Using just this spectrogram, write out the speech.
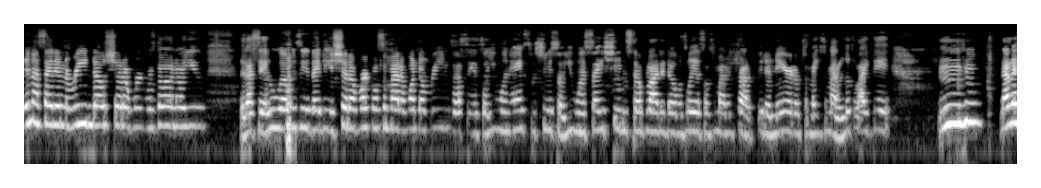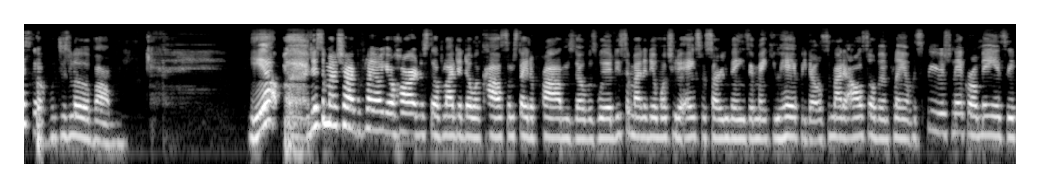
Then I said in the reading though, shut up work was done on you. Then I said whoever said they did shut up work on somebody one of them readings. I said so you wouldn't ask for shit, so you wouldn't say shit and stuff like that as well. So somebody try to fit a narrative to make somebody look like that. Mm-hmm. Now let's go with this love bomb. Yep. This somebody tried to play on your heart and stuff like that though and cause some state of problems though as well. This somebody didn't want you to ask for certain things and make you happy though. Somebody also been playing with spirits, necromancy,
